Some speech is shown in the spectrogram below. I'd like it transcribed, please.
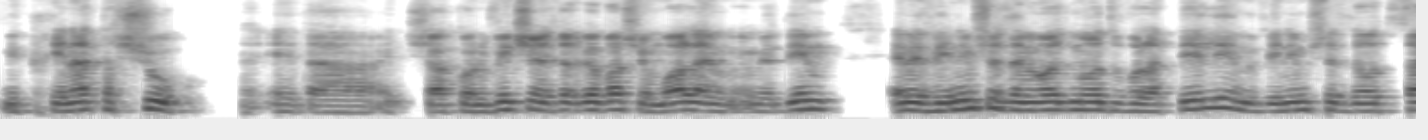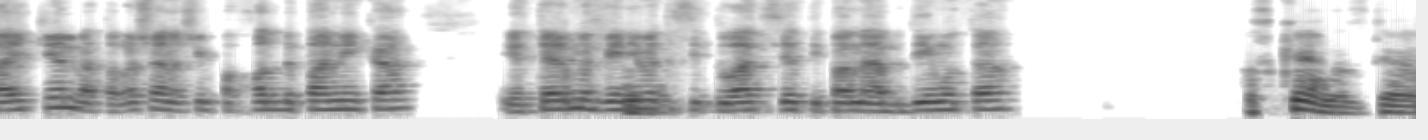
מבחינת השוק את ה... שה conviction יותר גבוה, שהם וואלה, הם, הם יודעים, הם מבינים שזה מאוד מאוד וולטילי, הם מבינים שזה עוד cycle, ואתה רואה שאנשים פחות בפאניקה, יותר מבינים את הסיטואציה, טיפה מאבדים אותה. אז כן, אז תראה,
